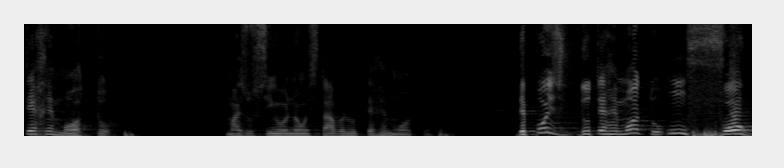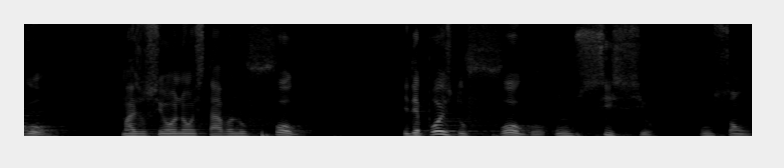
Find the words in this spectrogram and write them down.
terremoto mas o Senhor não estava no terremoto. Depois do terremoto, um fogo, mas o Senhor não estava no fogo. E depois do fogo, um cício, um som,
